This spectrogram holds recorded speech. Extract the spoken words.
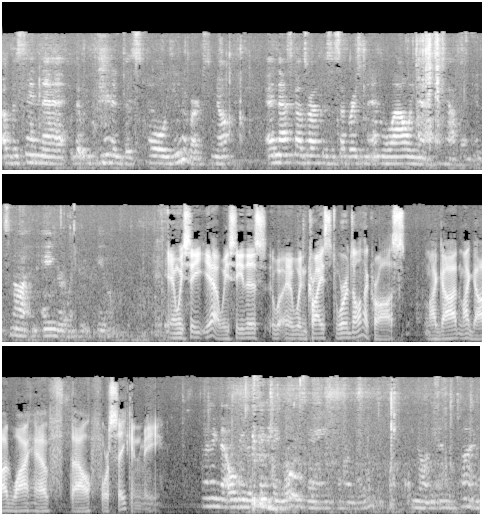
of the sin that that we've committed this whole universe. You know. And that's God's wrath is a separation and allowing that to happen. It's not an anger like we feel. And we see, yeah, we see this uh, when Christ's words on the cross My God, my God, why have thou forsaken me? I think that will be the same thing we'll be saying you know, at the end of time,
